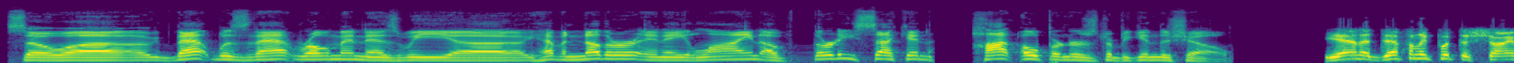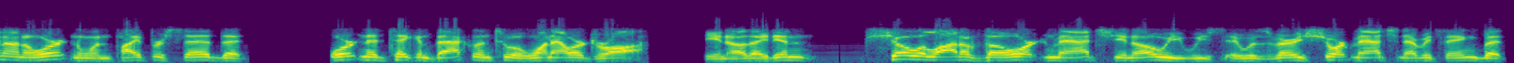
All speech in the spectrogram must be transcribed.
So uh, that was that, Roman, as we uh, have another in a line of 30 second hot openers to begin the show. Yeah, and it definitely put the shine on Orton when Piper said that Orton had taken Backlund to a one hour draw. You know, they didn't show a lot of the Orton match. You know, we, we it was a very short match and everything, but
